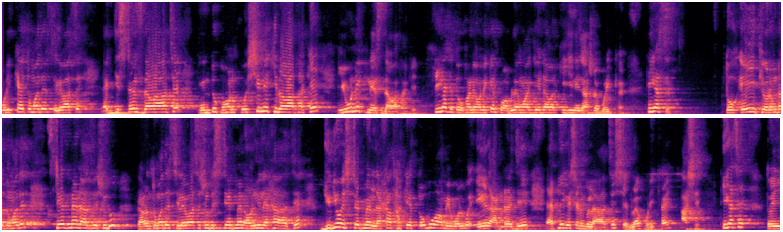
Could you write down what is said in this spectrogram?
পরীক্ষায় তোমাদের সিলেবাসে এক্সিস্টেন্স দেওয়া আছে, কিন্তু কখনো কোশ্চিনে কি দেওয়া থাকে? ইউনিকনেস দেওয়া থাকে। ঠিক আছে? তো ওখানে অনেকের প্রবলেম হয় যে এটা আবার কি জিনিস আসলো পরীক্ষায়। ঠিক আছে? তো এই থিওরামটা তোমাদের স্টেটমেন্ট আসবে শুধু, কারণ তোমাদের সিলেবাসে শুধু স্টেটমেন্ট অনলি লেখা আছে। যদিও স্টেটমেন্ট লেখা থাকে, তবুও আমি বলব এর আন্ডারে যে অ্যাপ্লিকেশনগুলো আছে, সেগুলো পরীক্ষায় আসে। ঠিক আছে? তো এই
